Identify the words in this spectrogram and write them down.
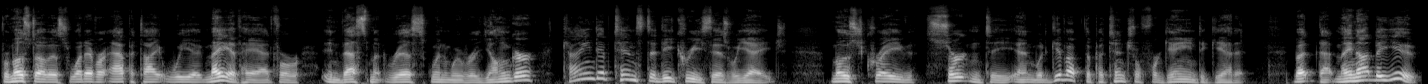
For most of us, whatever appetite we may have had for investment risk when we were younger kind of tends to decrease as we age. Most crave certainty and would give up the potential for gain to get it. But that may not be you.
